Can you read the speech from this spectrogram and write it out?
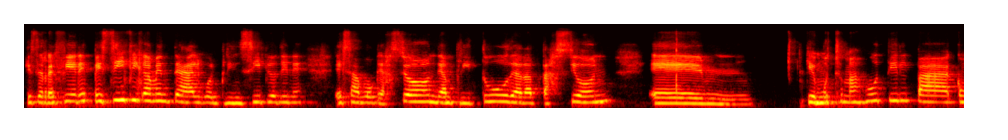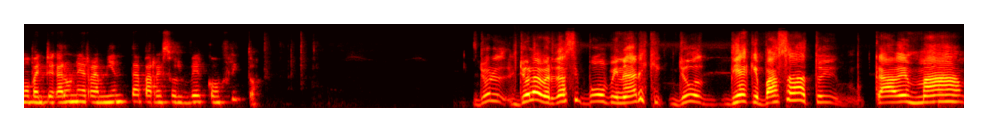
que se refiere específicamente a algo. El principio tiene esa vocación de amplitud, de adaptación. Em, que es mucho más útil para, como para entregar una herramienta para resolver conflictos. Yo, yo la verdad si puedo opinar es que yo, día que pasa, estoy cada vez más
